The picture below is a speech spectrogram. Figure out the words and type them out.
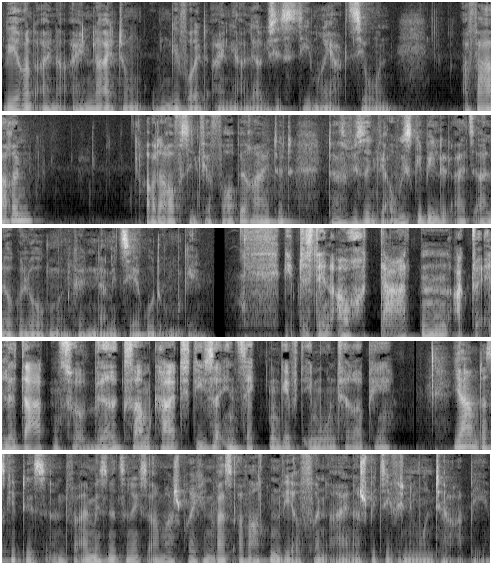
während einer Einleitung ungewollt eine allergische Systemreaktion erfahren. Aber darauf sind wir vorbereitet, dafür sind wir ausgebildet als Allergologen und können damit sehr gut umgehen. Gibt es denn auch Daten, aktuelle Daten zur Wirksamkeit dieser Insektengift-Immuntherapie? Ja, das gibt es. Und vor allem müssen wir zunächst auch mal sprechen, was erwarten wir von einer spezifischen Immuntherapie.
